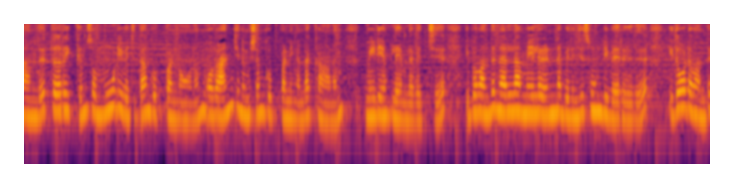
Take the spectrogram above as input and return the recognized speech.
வந்து தெறிக்கும் ஸோ மூடி வச்சு தான் குக் பண்ணணும். ஒரு அஞ்சு நிமிஷம் குக் பண்ணிங்கன்னா காணும் மீடியம் ஃப்ளேமில் வச்சு. இப்போ வந்து நல்லா மேலே எண்ணெய் பிரிஞ்சு சுண்டி வருது. இதோட வந்து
